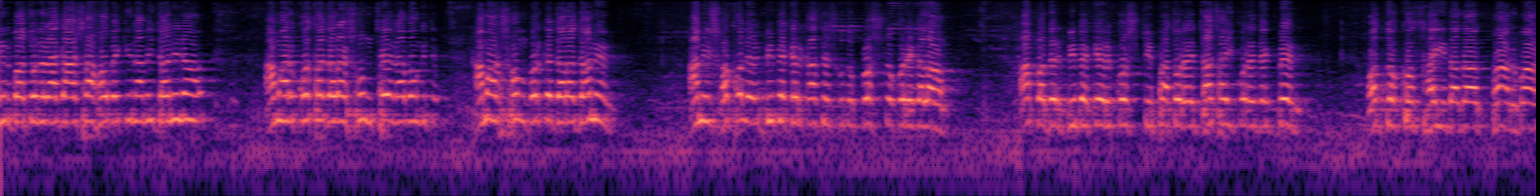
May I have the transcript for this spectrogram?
নির্বাচনের আগে আসা হবে কিনা আমি জানি না। আমার কথা যারা শুনছেন এবং আমার সম্পর্কে যারা জানেন, আমি সকলের বিবেকের কাছে শুধু প্রশ্ন করে গেলাম, আপনাদের বিবেকের কোষ্ঠী পাথরে যাচাই করে দেখবেন, অধ্যক্ষ সাইদ আদাত বারবার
